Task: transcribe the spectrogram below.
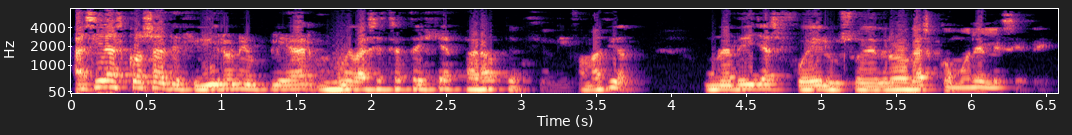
Así las cosas decidieron emplear nuevas estrategias para obtención de información. Una de ellas fue el uso de drogas como el LSD.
